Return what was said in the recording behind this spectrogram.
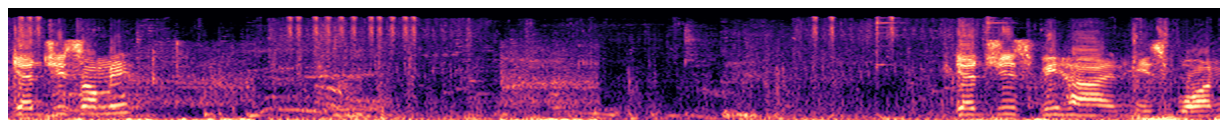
Genji's on me. Genji's behind. He's one.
